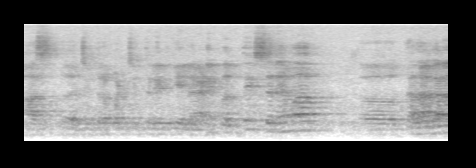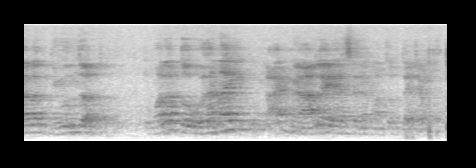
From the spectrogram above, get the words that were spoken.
हा स- चित्रपट चित्रित केला आणि प्रत्येक सिनेमा अ, कलाकाराला देऊन जातो तुम्हाला दोघांनाही काय मिळालं या सिनेमातून त्याच्यामध्ये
